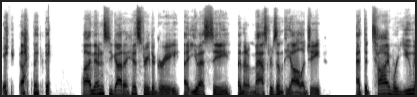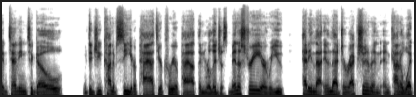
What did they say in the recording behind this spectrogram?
I noticed you got a history degree at USC and then a master's in theology. At the time, were you intending to go? Did you kind of see your path, your career path in religious ministry, or were you heading that in that direction? And and kind of what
